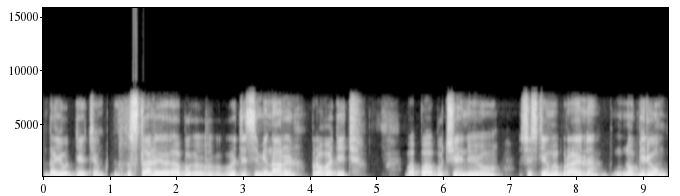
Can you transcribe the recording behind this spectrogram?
дает детям. Стали об, эти семинары проводить по обучению системы Брайля. Ну, берем,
